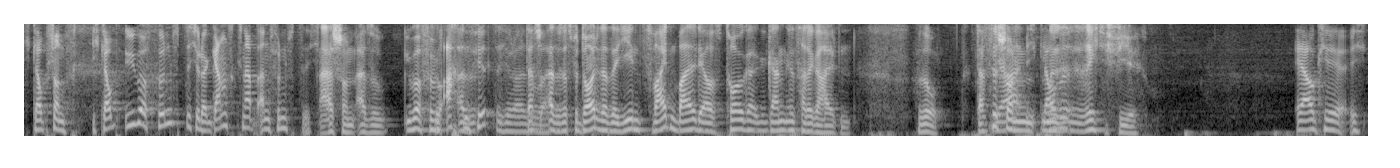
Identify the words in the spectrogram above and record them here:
Ich glaube schon, ich glaube über 50 oder ganz knapp an 50. Ah, schon, also über 50. So 48 also, oder das, sowas. Also das bedeutet, dass er jeden zweiten Ball, der aufs Tor ge- gegangen ist, hat er gehalten. So. Das ist Ja, schon ich glaube- richtig viel. Ja, okay. Ich,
